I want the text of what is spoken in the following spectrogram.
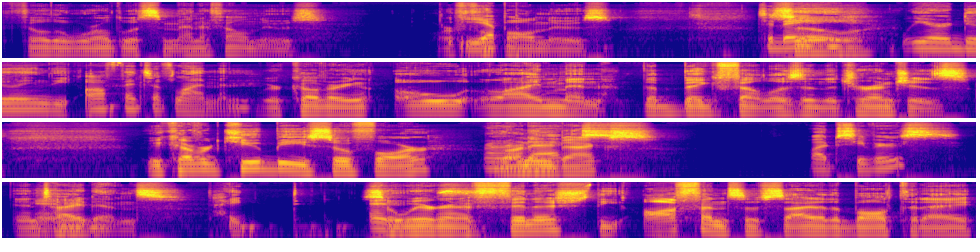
fill the world with some NFL news or Yep. football news. Today So- we are doing the offensive lineman. We're covering O linemen, the big fellas in the trenches. We covered QB so far, running, Running backs, backs. Wide receivers and tight ends. tight. So we're going to finish the offensive side of the ball today.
